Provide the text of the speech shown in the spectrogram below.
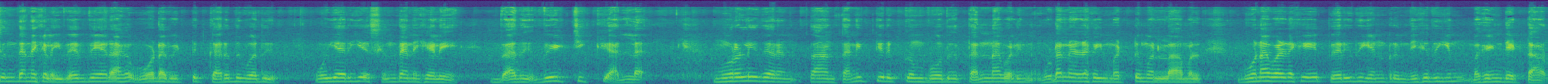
சிந்தனைகளை வெவ்வேறாக ஓடவிட்டு கருதுவது உயரிய சிந்தனைகளே. அது வீழ்ச்சிக்கு அல்ல. முரளிதரன் தான் தனித்திருக்கும் போது தன்னவளின் உடலழகை மட்டுமல்லாமல் குணவழகே பெரிது என்று மிகுதியும் மகிழ்ந்திட்டார்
